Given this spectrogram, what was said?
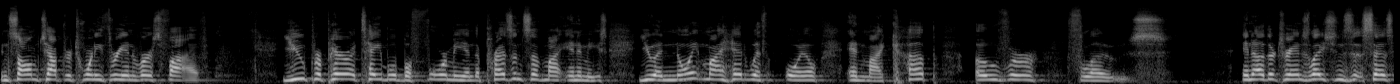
In Psalm chapter 23 and verse 5, you prepare a table before me in the presence of my enemies. You anoint my head with oil, and my cup overflows. In other translations, it says,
